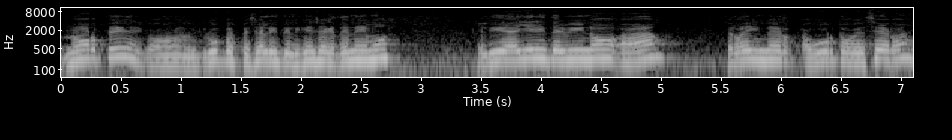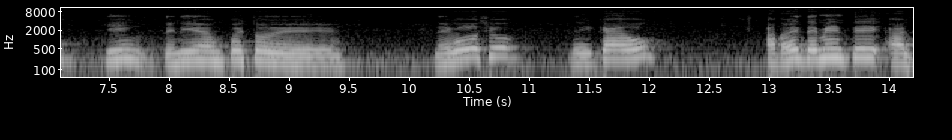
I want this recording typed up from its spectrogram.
Norte, con el Grupo Especial de Inteligencia que tenemos, el día de ayer intervino a Reiner Agurto Becerra, quien tenía un puesto de negocio dedicado aparentemente al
